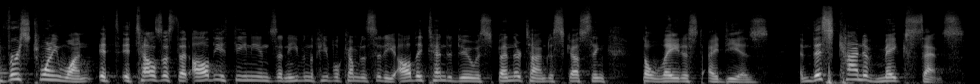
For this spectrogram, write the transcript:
verse 21, it, it tells us that all the Athenians and even the people come to the city, all they tend to do is spend their time discussing the latest ideas. And this kind of makes sense.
